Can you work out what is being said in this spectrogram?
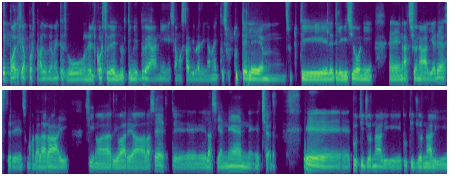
E poi ci ha portato ovviamente su, nel corso degli ultimi due anni, siamo stati praticamente su tutte le, su tutte le televisioni eh, nazionali ed estere, insomma dalla RAI fino ad arrivare alla 7, la CNN, eccetera. E tutti i giornali, tutti i giornali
